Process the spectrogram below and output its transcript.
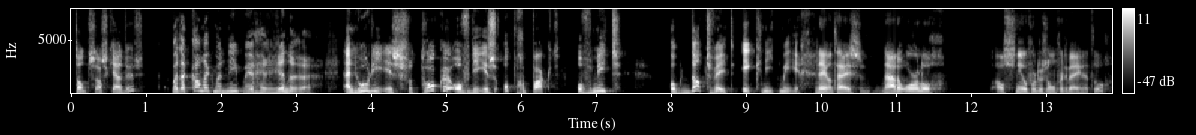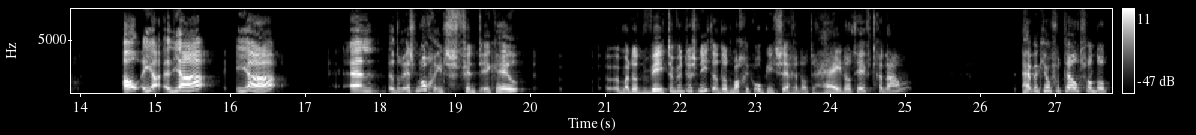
tante Saskia dus. Maar dat kan ik me niet meer herinneren. En hoe die is vertrokken, of die is opgepakt of niet... Ook dat weet ik niet meer. Nee, want hij is na de oorlog als sneeuw voor de zon verdwenen, toch? Al, ja, ja, ja. En er is nog iets, vind ik, heel eh, maar dat weten we dus niet. En dat mag ik ook niet zeggen dat hij dat heeft gedaan. Heb ik jou verteld van dat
